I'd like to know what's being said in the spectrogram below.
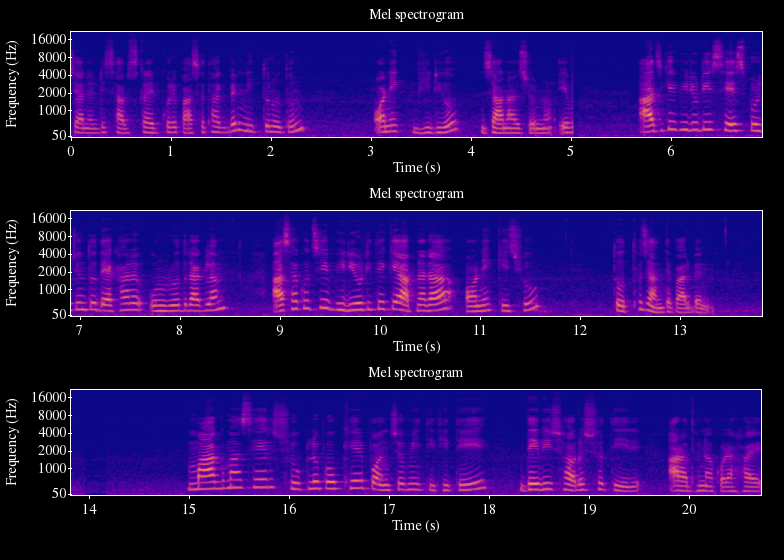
চ্যানেলটি সাবস্ক্রাইব করে পাশে থাকবেন নিত্য নতুন অনেক ভিডিও জানার জন্য। এবং আজকের ভিডিওটি শেষ পর্যন্ত দেখার অনুরোধ রাখলাম। আশা করছি ভিডিওটি থেকে আপনারা অনেক কিছু তথ্য জানতে পারবেন। মাঘ মাসের শুক্লপক্ষের পঞ্চমী তিথিতে দেবী সরস্বতীর আরাধনা করা হয়।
